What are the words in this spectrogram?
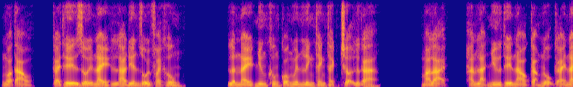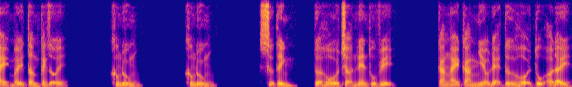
Ngoa tạo, cái thế giới này là điên rồi phải không? Lần này nhưng không có nguyên linh thanh thạch trợ lực a. Mà lại, hắn lại như thế nào cảm nộ cái này mấy tầng cảnh giới? Không đúng. Không đúng. Sự tình, tựa hồ trở nên thú vị. Càng ngày càng nhiều đệ tử hội tụ ở đây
